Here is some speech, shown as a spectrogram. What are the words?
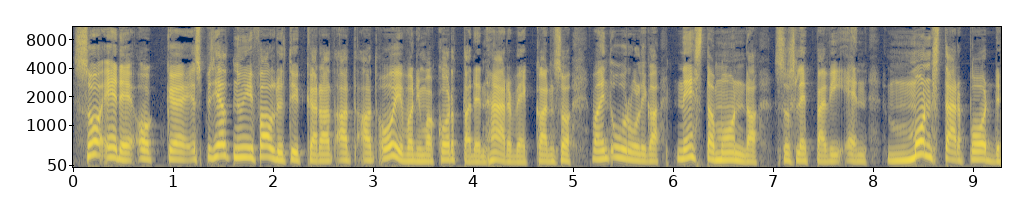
Så är det, och eh, speciellt nu ifall du tycker att, att, att oj vad ni var korta den här veckan, så var inte oroliga. Nästa måndag så släpper vi en monsterpodd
